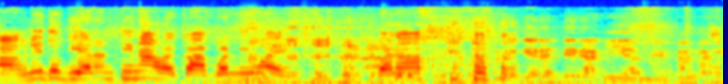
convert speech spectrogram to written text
આવની તો ગેરંટી ના હોય કાપડની હોય. પણ ગેરંટી રાખી અમે કારણ કે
